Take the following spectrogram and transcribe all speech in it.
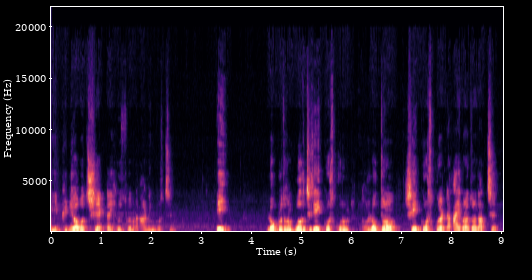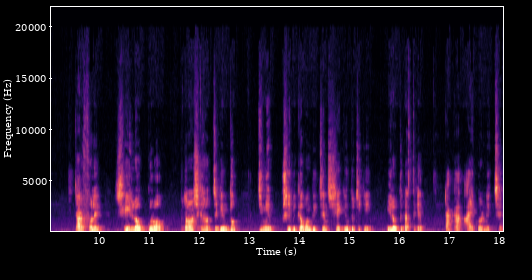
এই ভিডিও অবশ্যই একটা হিউজ পরিমাণ আর্নিং করছে। এই লোকগুলো যখন বলছে যে এই কোর্স করুন, তখন লোকজনও সেই কোর্স করে টাকা আয় করার জন্য যাচ্ছে। যার ফলে সেই লোকগুলো প্রতারণার শিকার হচ্ছে কিন্তু যিনি সেই বিজ্ঞাপন দিচ্ছেন, সে কিন্তু ঠিকই এই লোকদের কাছ থেকে টাকা আয় করে নিচ্ছেন।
